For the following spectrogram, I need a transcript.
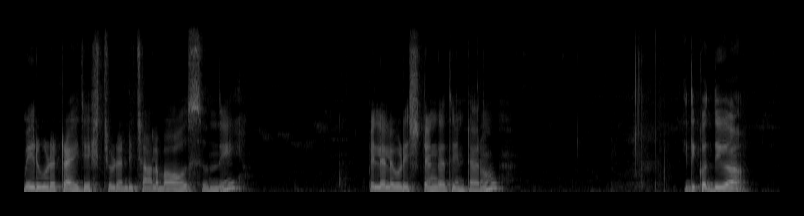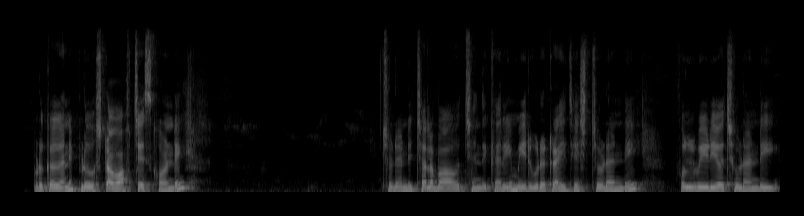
మీరు కూడా ట్రై చేసి చూడండి. చాలా బాగా వస్తుంది. పిల్లలు కూడా ఇష్టంగా తింటారు. ఇది కొద్దిగా ఉడకగానే ఇప్పుడు స్టవ్ ఆఫ్ చేసుకోండి. చూడండి చాలా బాగా వచ్చింది కర్రీ. మీరు కూడా ట్రై చేసి చూడండి. ఫుల్ వీడియో చూడండి.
